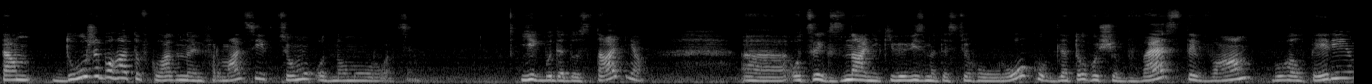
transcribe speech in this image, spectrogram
Там дуже багато вкладено інформації в цьому одному уроці. Їх буде достатньо е, оцих знань, які ви візьмете з цього уроку, для того, щоб вести вам бухгалтерію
